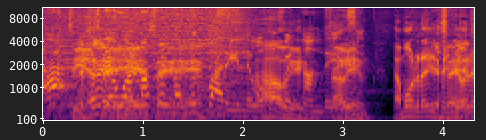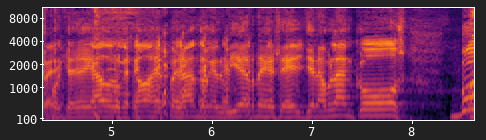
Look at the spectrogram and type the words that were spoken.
Sí, Ese el de ese Juanma es, Fernández ese París, de Juanma Ah, ok, Fernández. Está bien. Estamos ready, Ese, señores, ese. porque ha llegado lo que estabas esperando en el viernes, el Llena Blancos. ¡Bulero!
